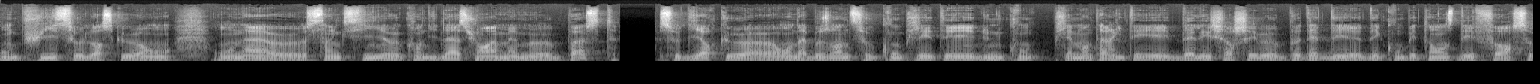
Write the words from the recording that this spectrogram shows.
on puisse, lorsqu'on on a 5-6 candidats sur un même poste, se dire qu'on euh, a besoin de se compléter d'une complémentarité et d'aller chercher euh, peut-être des, compétences, des forces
